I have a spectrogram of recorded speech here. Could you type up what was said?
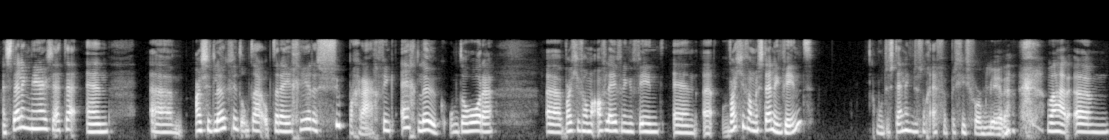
een stelling neerzetten. En um, als je het leuk vindt om daarop te reageren, super graag. Vind ik echt leuk om te horen uh, wat je van mijn afleveringen vindt en uh, wat je van mijn stelling vindt. Ik moet de stelling dus nog even precies formuleren. Maar um,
